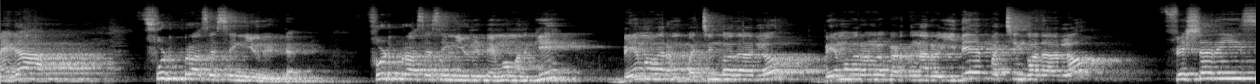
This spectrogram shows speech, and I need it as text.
mega food processing unit. Food processing unit ఏమో మనకి భీమవరం పశ్చిమ గోదావరిలో భీమవరంలో కడుతున్నారు. ఇదే పశ్చిమ గోదావరిలో ఫిషరీస్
